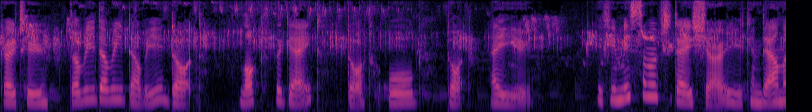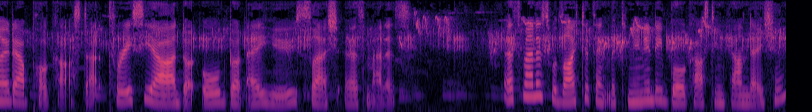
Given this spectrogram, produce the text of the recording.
go to www.lockthegate.org.au. If you missed some of today's show, you can download our podcast at 3cr.org.au slash earthmatters. Earth Matters would like to thank the Community Broadcasting Foundation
